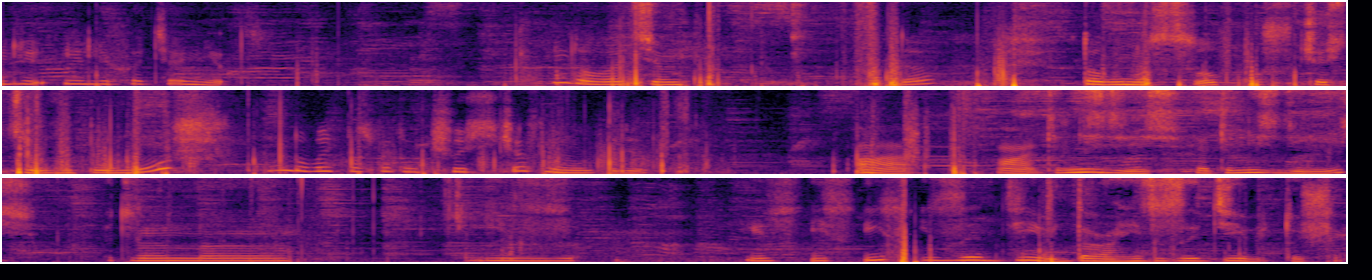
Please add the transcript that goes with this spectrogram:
или, или хотя нет. Ну, давайте. Да? Там у нас в прошлой части выпал нож. Ну, давай посмотрим, что сейчас нам выпадет. А, а, это не здесь. Это не здесь. Это на... Из... Из, из, из, из за 9. Да, из за 9 точно.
